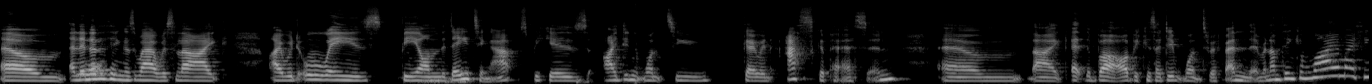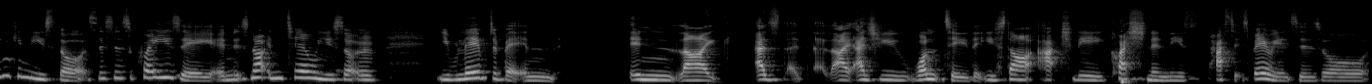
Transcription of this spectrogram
um, and yeah. another thing as well was like i would always be on the dating apps because I didn't want to go and ask a person um like at the bar because I didn't want to offend them. And I'm thinking why am I thinking these thoughts? This is crazy. And it's not until you sort of you've lived a bit in in like as like as you want to that you start actually questioning these past experiences or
